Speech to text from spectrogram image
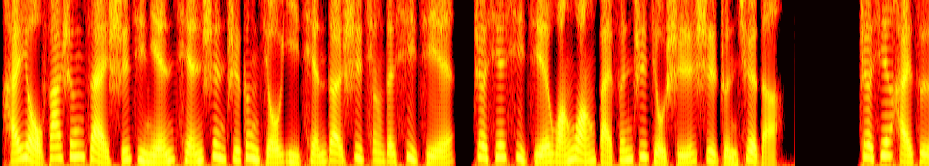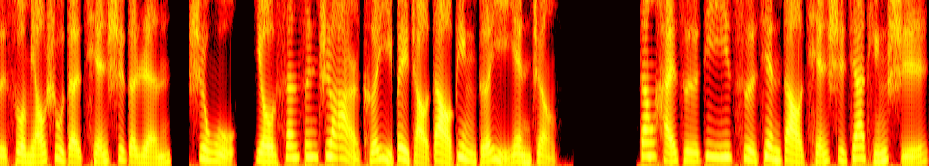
还有发生在十几年前甚至更久以前的事情的细节。这些细节往往百分之九十是准确的。这些孩子所描述的前世的人事物。有三分之二可以被找到并得以验证。当孩子第一次见到前世家庭时，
